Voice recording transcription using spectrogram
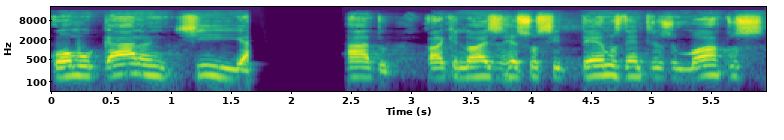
como garantia para que nós ressuscitemos dentre os mortos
